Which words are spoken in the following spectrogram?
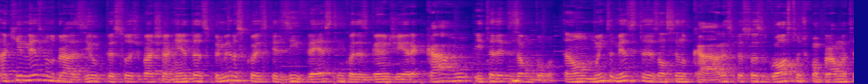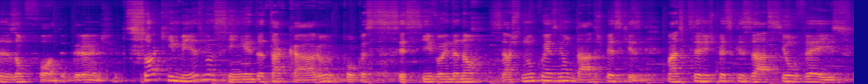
aqui mesmo no Brasil, pessoas de baixa renda, as primeiras coisas que eles investem quando eles ganham dinheiro é carro e televisão boa. Então, muito, mesmo a televisão sendo cara, as pessoas gostam de comprar uma televisão foda, grande. Só que mesmo assim ainda tá caro, pouco acessível, ainda não. Acho que não conheço nenhum dado de pesquisa. Mas que se a gente pesquisar, se houver isso,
